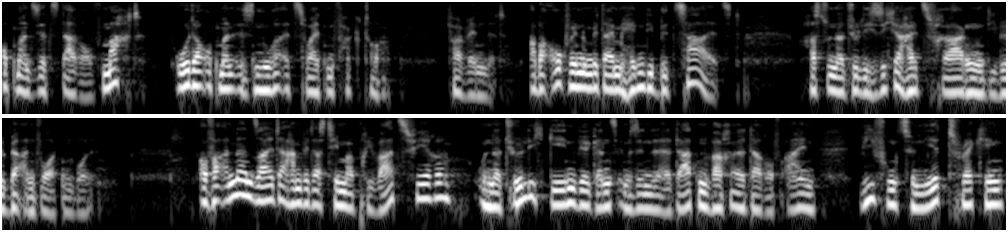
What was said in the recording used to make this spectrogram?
Ob man es jetzt darauf macht oder ob man es nur als zweiten Faktor verwendet. Aber auch wenn du mit deinem Handy bezahlst, hast du natürlich Sicherheitsfragen, die wir beantworten wollen. Auf der anderen Seite haben wir das Thema Privatsphäre und natürlich gehen wir ganz im Sinne der Datenwache darauf ein, wie funktioniert Tracking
